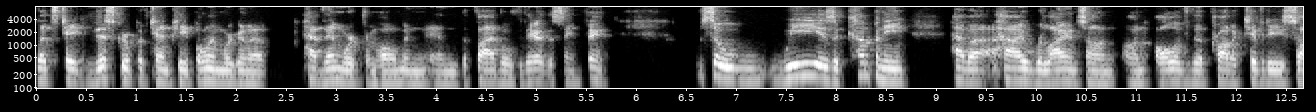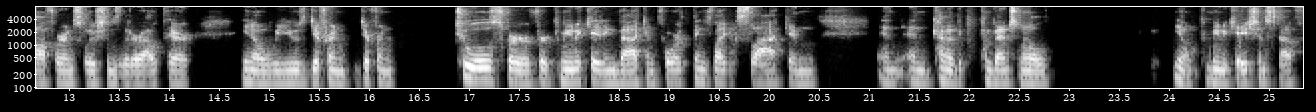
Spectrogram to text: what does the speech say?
let's take this group of 10 people and we're going to have them work from home and, and the five over there, the same thing. So we as a company have a high reliance on on all of the productivity software and solutions that are out there. You know, we use different different tools for for communicating back and forth, things like Slack and and and kind of the conventional you know communication stuff.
